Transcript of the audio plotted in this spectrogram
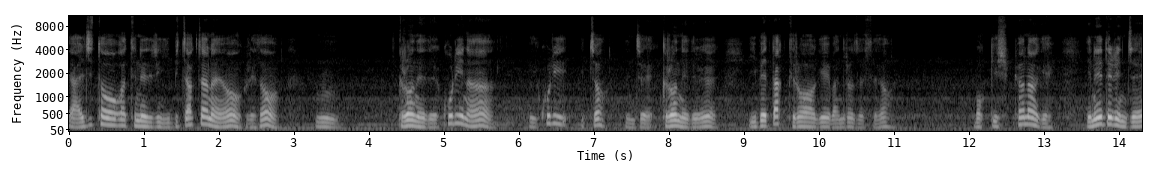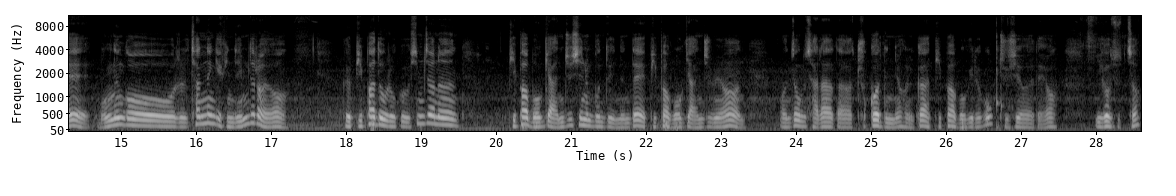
이 알지터 같은 애들이 입이 작잖아요. 그래서 음, 그런 애들 이 콜이 있죠. 이제 그런 애들 입에 딱 들어가게 만들어졌어요. 먹기 쉽- 편하게. 얘네들이 이제 먹는 거를 찾는 게 굉장히 힘들어요. 그 비파도 그렇고 심지어는 비파 먹이 안 주시는 분도 있는데 비파 먹이 안 주면 어느 정도 자라다가 죽거든요. 그러니까 비파 먹이를 꼭 주셔야 돼요. 이거 좋죠?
